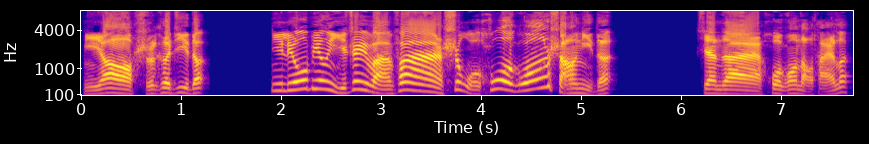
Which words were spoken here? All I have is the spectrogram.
你要时刻记得，你刘病已这碗饭是我霍光赏你的。现在霍光倒台了，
